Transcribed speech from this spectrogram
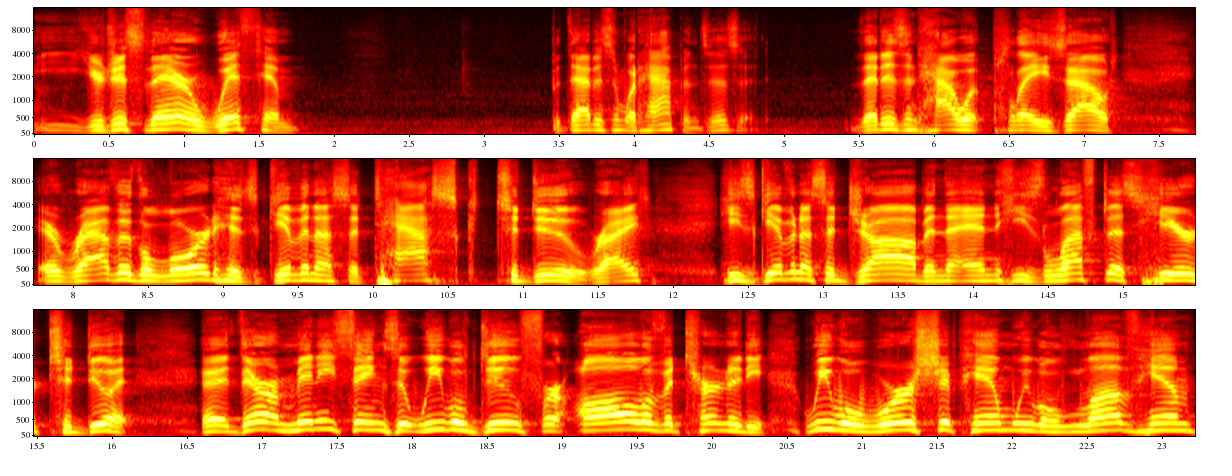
you're just there with Him. But that isn't what happens, is it? That isn't how it plays out. Uh, rather, the Lord has given us a task to do, right? He's given us a job, and, and He's left us here to do it. Uh, there are many things that we will do for all of eternity. We will worship Him, we will love Him,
